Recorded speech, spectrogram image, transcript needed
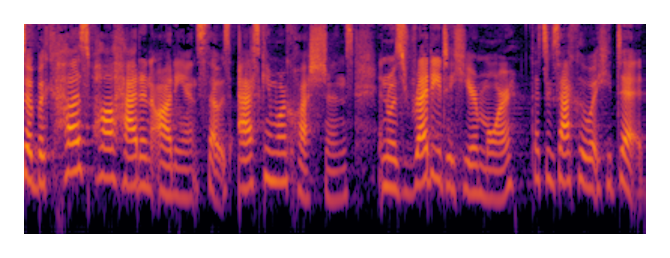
So, because Paul had an audience that was asking more questions and was ready to hear more, that's exactly what he did.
